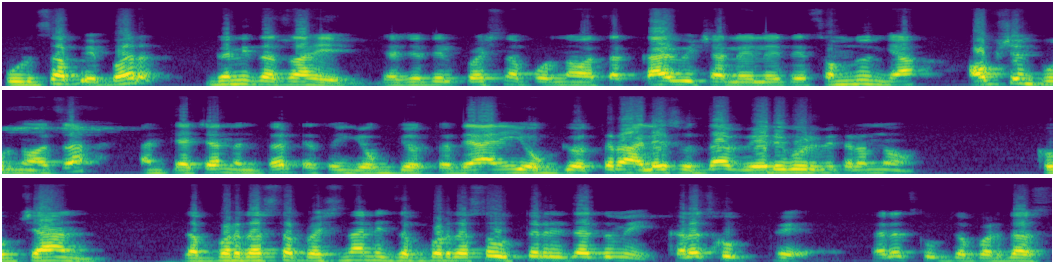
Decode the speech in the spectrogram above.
पुढचा पेपर गणिताचा आहे. ज्याच्यातील प्रश्न पूर्ण वाचा. काय विचारलेलं आहे ते समजून घ्या. ऑप्शन पूर्ण वाचा. आणि त्याच्यानंतर त्याचं योग्य उत्तर द्या. आणि योग्य उत्तर आले सुद्धा व्हेरी गुड मित्रांनो. खूप छान. जबरदस्त प्रश्न आणि जबरदस्त उत्तर देताय तुम्ही. खरंच खूप खरंच खूप जबरदस्त.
